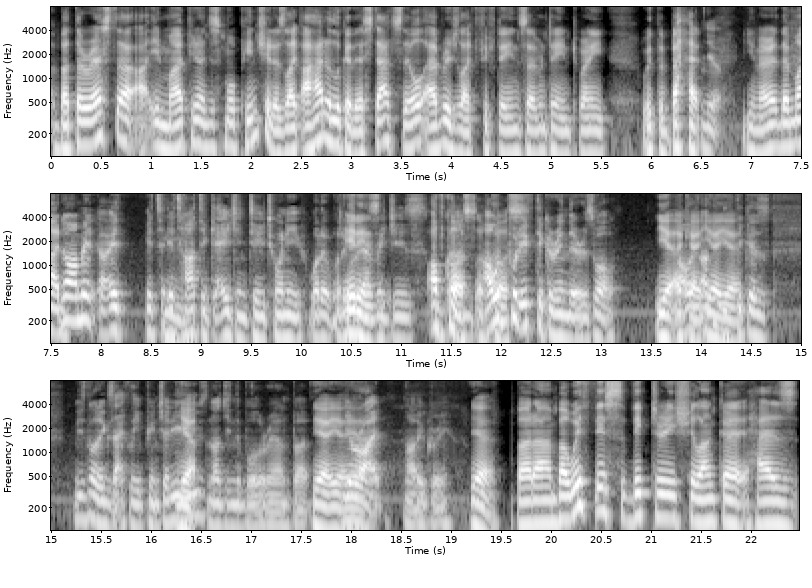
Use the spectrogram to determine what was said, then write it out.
but the rest are, in my opinion, just more pinch hitters. Like I had to look at their stats; they all average like 15, 17, 20 with the bat. Yeah. You know, they might. No, I mean it, it's it's hard to gauge in T Twenty what a, what a Hmm. It good is. average is. Of course, Um, of I would course. put Iftikhar in there as well. yeah. I would- Okay. I yeah. Yeah. Because he's not exactly a pinch hitter. He Yeah. was nudging the ball around, but Yeah, yeah, you're yeah. right. I agree. Yeah, but um, but with this victory, Sri Lanka has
